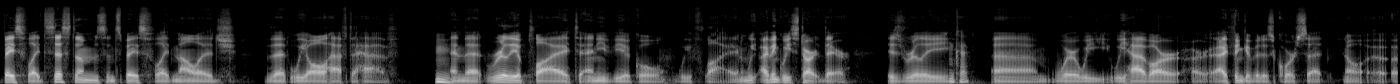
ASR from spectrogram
spaceflight systems and spaceflight knowledge that we all have to have, Mm. and that really apply to any vehicle we fly. And we, I think we start there is really Okay. um, where we we have our, our I think of it as core set. You know, uh, uh,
